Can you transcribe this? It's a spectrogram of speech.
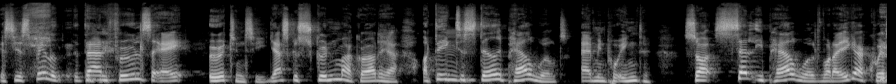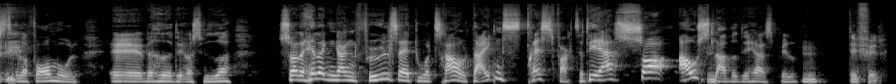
Jeg siger, spillet, der er en følelse af urgency. Jeg skal skynde mig at gøre det her. Og det er ikke mm. til stede i Palworld, er min pointe. Så selv i Palworld, hvor der ikke er quest eller formål, øh, hvad hedder det, osv., så er der heller ikke engang en følelse af, at du har travlt. Der er ikke en stressfaktor. Det er så afslappet, det her spil. Mm. Det er fedt.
